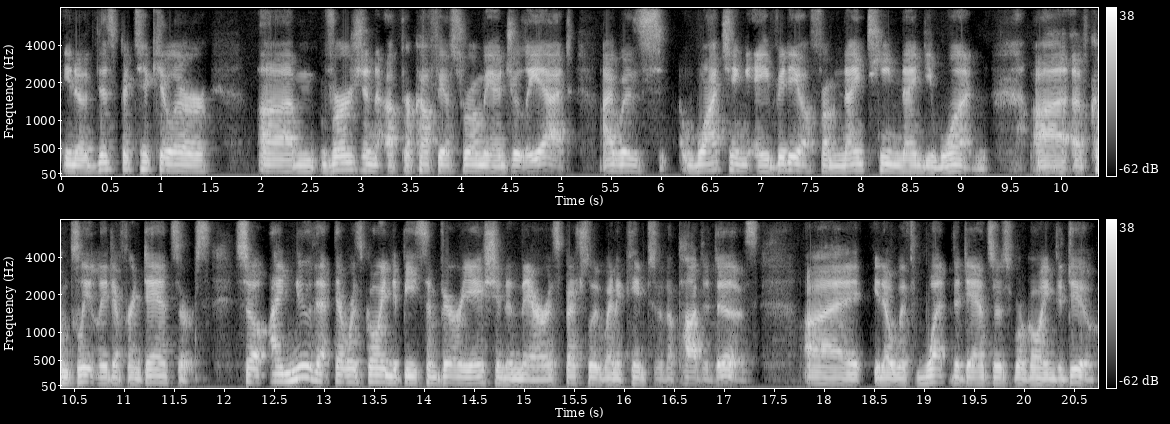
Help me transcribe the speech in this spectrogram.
you know this particular um, version of Prokofiev's Romeo and Juliet, I was watching a video from 1991 uh, of completely different dancers. So I knew that there was going to be some variation in there, especially when it came to the pas de deux. Uh, you know, with what the dancers were going to do,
